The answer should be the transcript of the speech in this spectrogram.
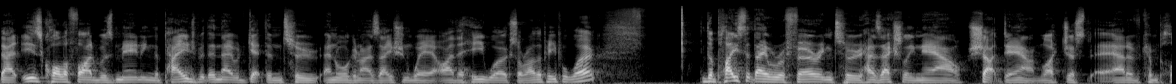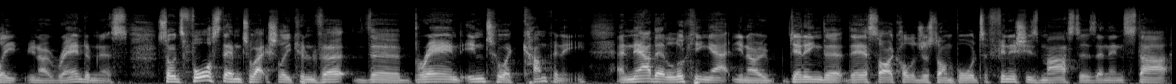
that is qualified was manning the page, but then they would get them to an organization where either he works or other people work the place that they were referring to has actually now shut down, like just out of complete, you know, randomness. So it's forced them to actually convert the brand into a company. And now they're looking at, you know, getting the, their psychologist on board to finish his master's and then start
